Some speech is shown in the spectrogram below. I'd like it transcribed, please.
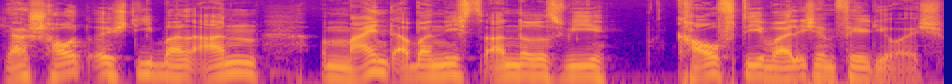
ja, schaut euch die mal an, meint aber nichts anderes wie, kauft die, weil ich empfehle die euch.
